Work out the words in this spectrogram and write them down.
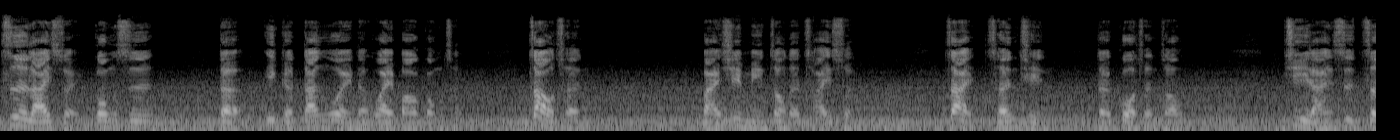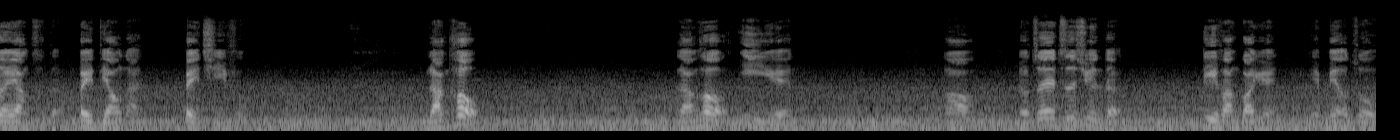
自来水公司的。一个单位的外包工程，造成百姓民众的财损，在澄清的过程中，既然是这样子的被刁难、被欺负，然后，然后议员啊，有这些资讯的地方官员也没有作为，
